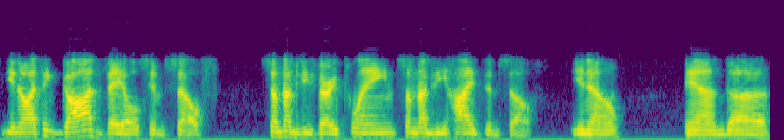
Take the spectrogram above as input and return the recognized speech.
you know I think God veils Himself. Sometimes He's very plain. Sometimes He hides Himself. You know, and uh,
